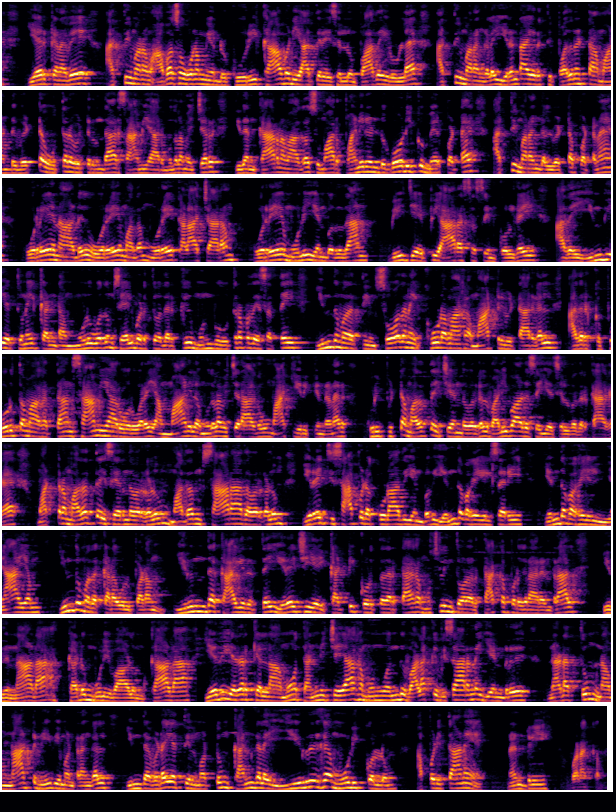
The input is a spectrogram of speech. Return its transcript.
ஏற்கனவே அத்திமரம் அபசகுணம் என்று கூறி காவடி யாத்திரை செல்லும் பாதையில் உள்ள அத்தி மரங்களை இரண்டாயிரத்தி பதினெட்டாம் ஆண்டு வெட்ட உத்தரவிட்டிருந்தார் சாமியார் முதலமைச்சர். இதன் காரணமாக சுமார் பனிரெண்டு கோடிக்கும் மேற்பட்ட அத்தி மரங்கள் வெட்டப்பட்டன. ஒரே நாடு ஒரே மதம் ஒரே கலாச்சாரம் ஒரே மொழி என்பதுதான் பிஜேபி ஆர்எஸ்எஸ்ஸின் கொள்கை அதை இந்திய துணைக்கண்டம் முழுவதும் செயல்படுத்துவதற்கு முன்பு உத்தரப்பிரதேசத்தை இந்து மதத்தின் சோதனை கூடமாக மாற்றிவிட்டார்கள். அதற்கு பொருத்தமாகத்தான் சாமியார் ஒருவரை அம்மாநில முதலமைச்சராகவும் ஆக்கியிருக்கின்றனர். குறிப்பிட்ட மதத்தைச் சேர்ந்தவர்கள் வழிபாடு செய்ய செல்வதற்காக மற்ற மதத்தை சேர்ந்தவர்களும் மதம் சாராதவர்களும் இறைச்சி சாப்பிடக்கூடாது என்பது எந்த வகையில் சரி? எந்த வகையில் நியாயம்? இந்து மத கடவுள் படம் இருந்த காகிதத்தை இறைச்சியை கட்டி கொடுத்ததற்காக முஸ்லிம் தோழர் தாக்கப்படுகிறார் என்றால் இது நாடா? கடும்புலி வாழும் காடா? எது எதற்கெல்லாமோ தன்னிச்சையாக முன்வந்து வழக்கு விசாரணை என்று நடத்தும் நம் நாட்டு நீதிமன்றங்கள் இந்த விடயத்தில் மட்டும் கண்களை இறுக மூடிக்கொள்ளும். அப்படித்தானே? நன்றி வணக்கம்.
